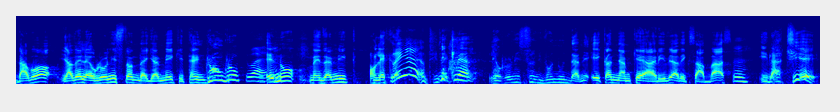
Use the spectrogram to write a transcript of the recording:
D'abord, il y avait les Rolling Stones d'Agamé qui était un grand groupe. Ouais. Et nous, mes amis, on les craignait. C'est clair. Ah, les Rolling Stones, ils vont nous damer. Et quand Nyamke est arrivé avec sa basse, Mm. il a tué.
